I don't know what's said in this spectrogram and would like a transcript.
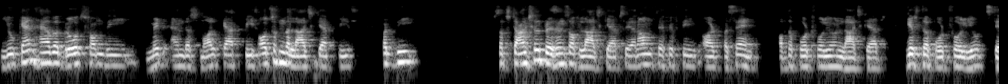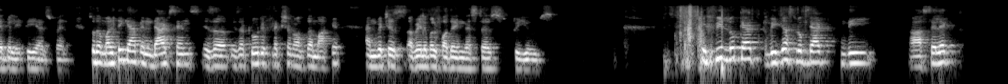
You can have a growth from the mid and the small cap piece, also from the large cap piece, but the substantial presence of large caps, say around say 50 odd percent of the portfolio in large caps, gives the portfolio stability as well. So the multi-cap in that sense is a is a true reflection of the market and which is available for the investors to use if we look at, we just looked at the uh, select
